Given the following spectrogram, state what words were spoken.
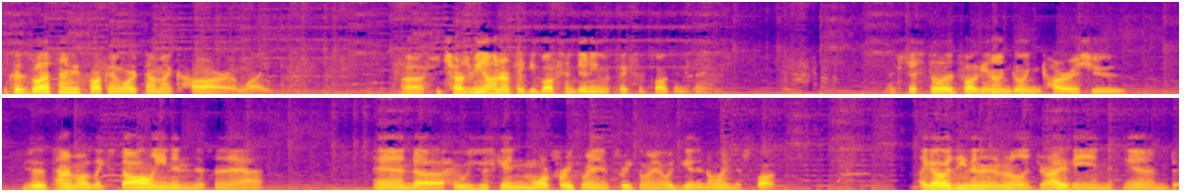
because last time he fucking worked on my car, like, uh, he charged me 150 bucks and didn't even fix the fucking thing. Like, just still had fucking ongoing car issues. Because at the time I was like stalling and this and that. And, uh, it was just getting more frequent and frequent. It was getting annoying as fuck. Like, I was even in the middle of driving and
